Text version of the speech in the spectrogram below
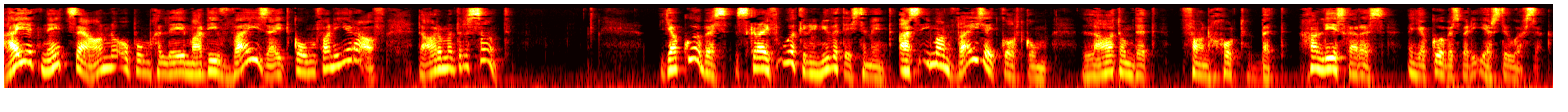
Hy het net sy hande op hom gelê, maar die wysheid kom van die Here af. Daarom interessant. Jakobus skryf ook in die Nuwe Testament: As iemand wysheid kortkom, laat hom dit van God bid. Gaan lees gerus in Jakobus by die eerste hoofstuk.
